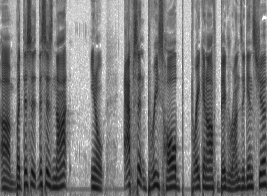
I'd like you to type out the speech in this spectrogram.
um but this is this is not, you know, absent Breece Hall breaking off big runs against you,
